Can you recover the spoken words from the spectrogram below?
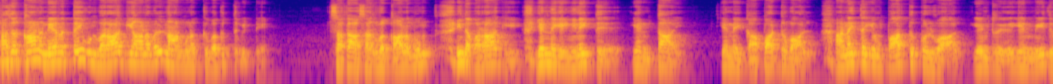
அதற்கான நேரத்தை உன் வராகியானவள் நான் உனக்கு வகுத்து விட்டேன். சதா சர்வ காலமும் இந்த வராகி என்னையை நினைத்து என் தாய் என்னை காப்பாற்றுவாள் அனைத்தையும் பார்த்து கொள்வாள் என்று என் மீது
